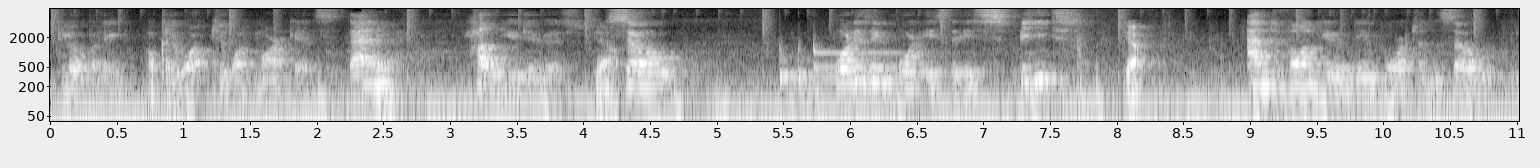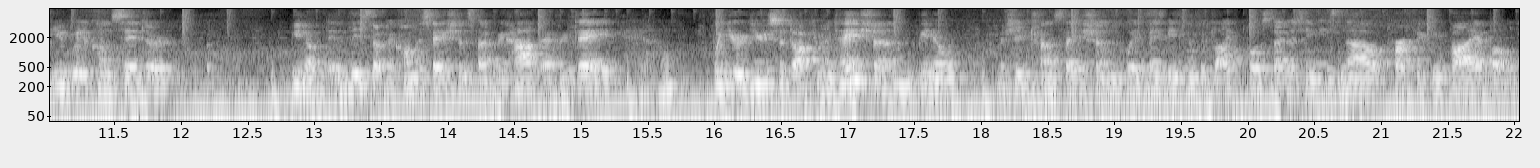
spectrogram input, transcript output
globally? Okay. To what to what markets? Then, Okay. how do you do it? Yeah. So, what is important is the, is speed yeah. and volume the importance. So you will consider, you know, these are the conversations that we have every day. Mhm. When your user documentation, you know, machine translation with maybe even with like post editing is now a perfectly viable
